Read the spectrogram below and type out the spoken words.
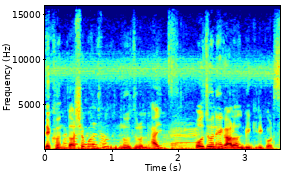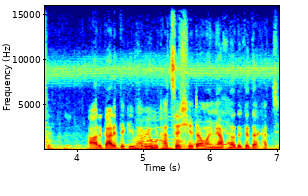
দেখুন দর্শক বন্ধু নজরুল ভাই ওজনে গাড়ল বিক্রি করছে। আর গাড়িতে কীভাবে উঠাচ্ছে সেটাও আমি আপনাদেরকে দেখাচ্ছি।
